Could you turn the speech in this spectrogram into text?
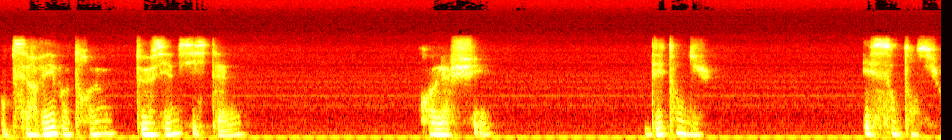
Observez votre deuxième système relâché, détendu et sans tension.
